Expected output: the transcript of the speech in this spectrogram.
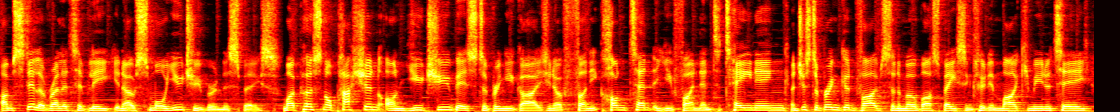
I'm still a relatively, you know, small YouTuber in this space. My personal passion on YouTube is to bring you guys, you know, funny content that you find entertaining and just to bring good vibes to the mobile space, including my community,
